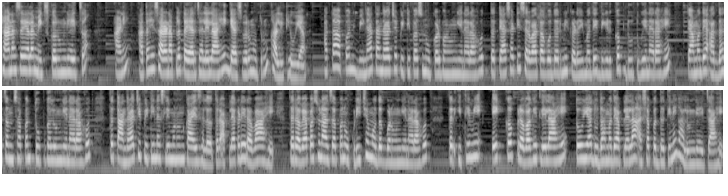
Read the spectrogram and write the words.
छान असं याला मिक्स करून घ्यायचं. आणि आता हे सारण आपलं तयार झालेलं आहे गॅसवरून उतरून खाली ठेवूया. आता आपण बिना तांदळाच्या पिठीपासून उकड बनवून घेणार आहोत. तर त्यासाठी सर्वात अगोदर मी कढईमध्ये दीड कप दूध घेणार आहे. त्यामध्ये अर्धा चमचा पण तूप घालून घेणार आहोत. तर तांदळाची पिठी नसली म्हणून काय झालं? तर आपल्याकडे रवा आहे. तर रव्यापासून आज आपण उकडीचे मोदक बनवून घेणार आहोत. तर इथे मी एक कप रवा घेतलेला आहे. तो या दुधामध्ये आपल्याला अशा पद्धतीने घालून घ्यायचा आहे.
